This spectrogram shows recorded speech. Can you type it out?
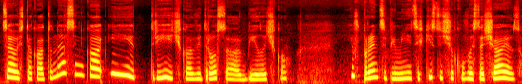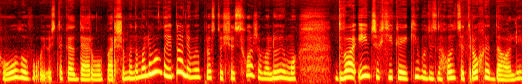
Це ось така тонесенька і трієчка від роса білочка. І, в принципі, мені цих кісточок вистачає з головою. Ось таке дерево перше ми намалювали, і далі ми просто щось схоже малюємо два інших, тільки які будуть знаходитися трохи далі.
